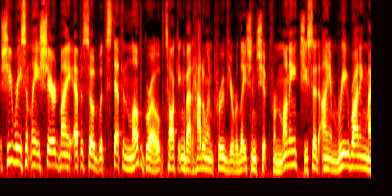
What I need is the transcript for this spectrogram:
She recently shared my episode with Stephen Lovegrove talking about how to improve your relationship for money. She said, I am rewriting my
